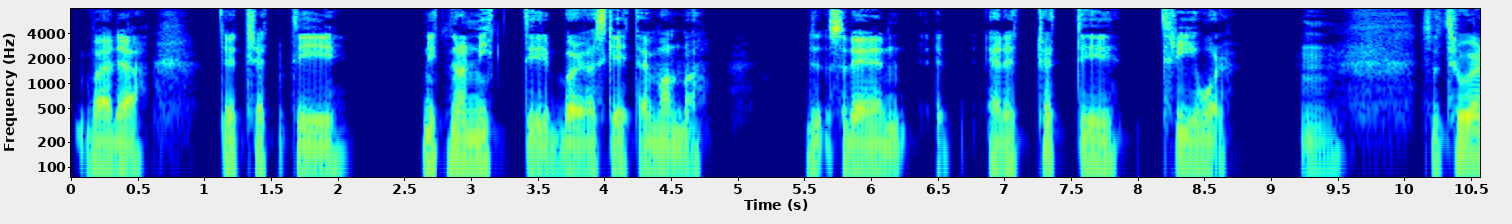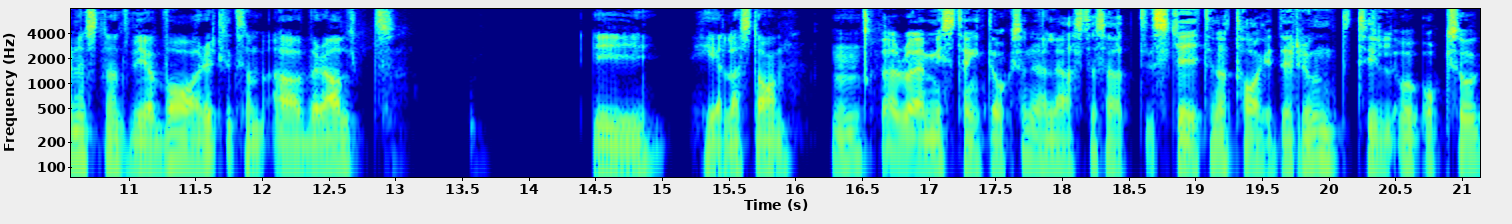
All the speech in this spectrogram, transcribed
vad är det? Det är 30, 1990 började jag skata i Malmö. Så det är en, är det 33 år? Mm. så tror jag nästan att vi har varit liksom överallt i hela stan. Mm, för jag misstänkte också när jag läste så att skaten har tagit det runt till och också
